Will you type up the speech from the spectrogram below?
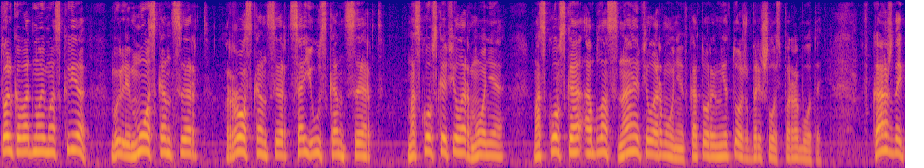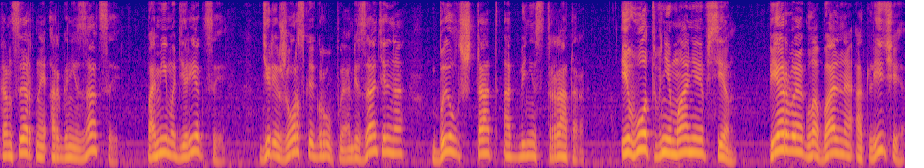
Только в одной Москве были Москонцерт, Росконцерт, Союзконцерт, Московская филармония – Московская областная филармония, в которой мне тоже пришлось поработать, в каждой концертной организации, помимо дирекции, дирижерской группы обязательно был штат администратора. И вот, внимание всем, первое глобальное отличие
